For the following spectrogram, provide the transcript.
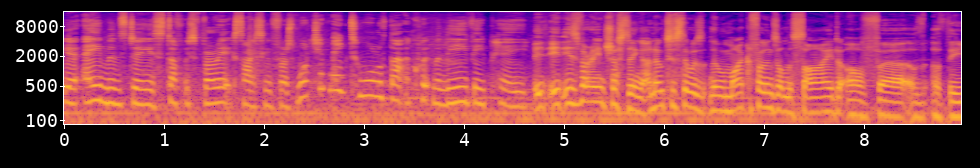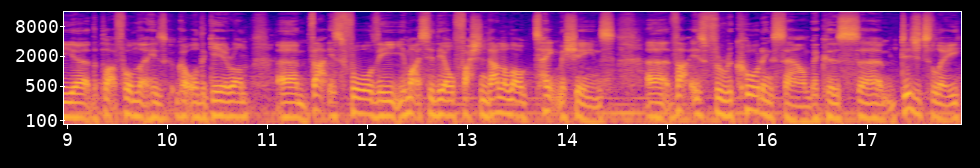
You know, Eamon's doing his stuff. It's very exciting for us. What do you make to all of that equipment, the EVP? it, it is very interesting. I noticed there was there were microphones on the side of, uh, of, of, the uh, the platform that he's got all the gear on. Um, that is for the you might see the old-fashioned analog tape machines. Uh, that is for recording sound because um, digitally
